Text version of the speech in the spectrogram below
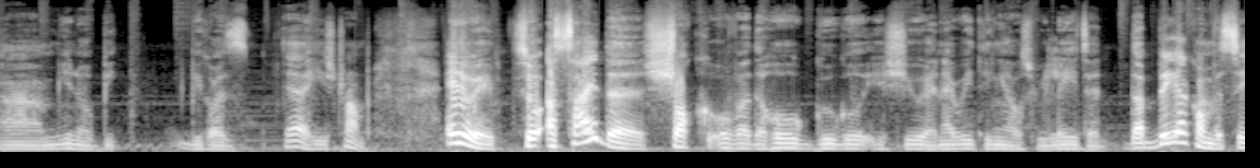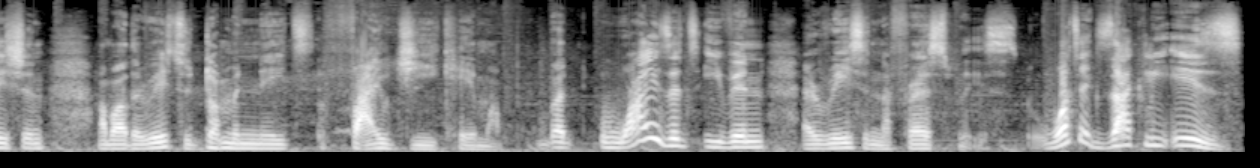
um, you know, be- because yeah, he's Trump. Anyway, so aside the shock over the whole Google issue and everything else related, the bigger conversation about the race to dominate 5G came up. But why is it even a race in the first place? What exactly is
